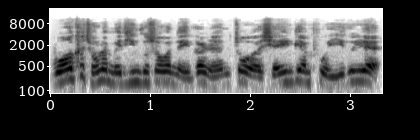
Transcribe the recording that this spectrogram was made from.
我可从来没听过说哪个人做闲鱼店铺一个月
